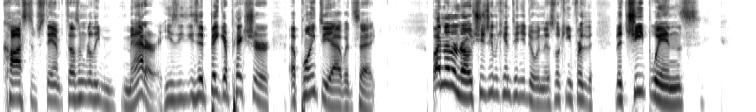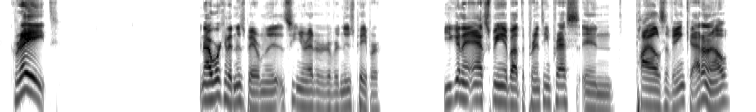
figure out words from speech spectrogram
cost of stamp. It doesn't really matter. He's he's a bigger picture appointee, I would say. But no, no, no. She's going to continue doing this, looking for the, the cheap wins. Great. Now I work at a newspaper. I'm the senior editor of a newspaper. You're going to ask me about the printing press and piles of ink? I don't know.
